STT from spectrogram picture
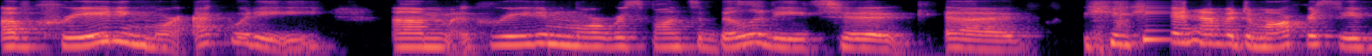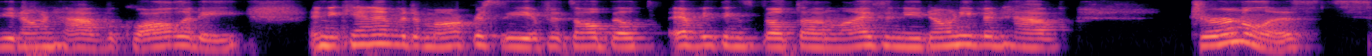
of creating more equity, um, creating more responsibility to. Uh, you can't have a democracy if you don't have equality, and you can't have a democracy if it's all built, everything's built on lies, and you don't even have journalists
